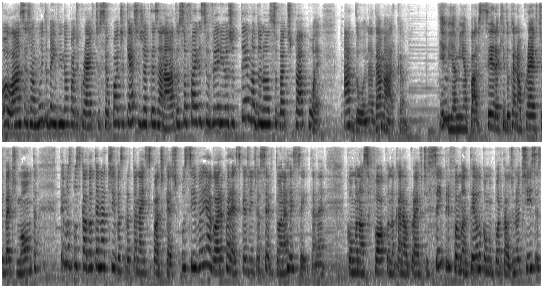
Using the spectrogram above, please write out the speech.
Olá, seja muito bem-vindo ao Podcraft, o seu podcast de artesanato. Eu sou Faiga Silveira e hoje o tema do nosso bate-papo é a dona da marca. Eu e a minha parceira aqui do canal Craft, Beth Monta, temos buscado alternativas para tornar esse podcast possível e agora parece que a gente acertou na receita, né? Como nosso foco no canal Craft sempre foi mantê-lo como um portal de notícias,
